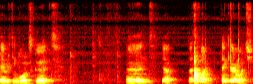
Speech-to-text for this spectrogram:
everything works good. And yeah, that's fine. Thank you very much.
